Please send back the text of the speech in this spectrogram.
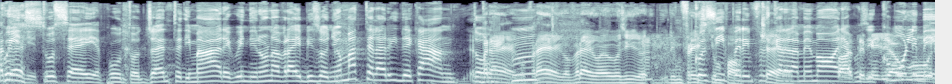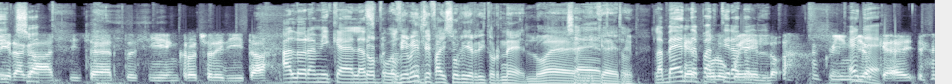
Quindi Adesso- tu sei appunto gente di mare, quindi non avrai bisogno, ma te la ride canto. Prego, Mm? prego, prego, così rinfreschi Così un po'. per rinfrescare Certo. la memoria, Fatemi così come un auguri libeccio. ragazzi, certo, sì, incrocio le dita. Allora Michele, ascolta. Ovviamente fai solo il ritornello, eh, certo. Michele. La band partirà da lì. Quindi Ed è ok.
